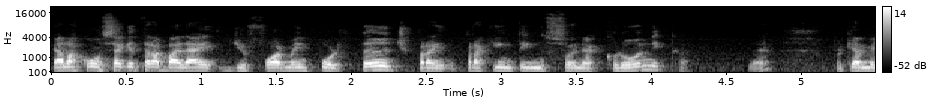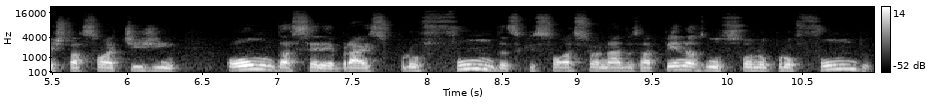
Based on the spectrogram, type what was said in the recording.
Ela consegue trabalhar de forma importante para quem tem insônia crônica, né? porque a meditação atinge ondas cerebrais profundas que são acionadas apenas no sono profundo.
